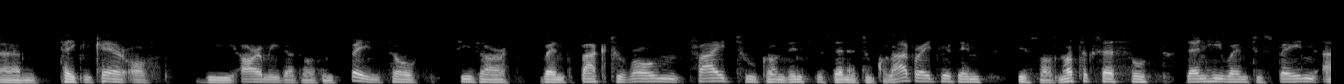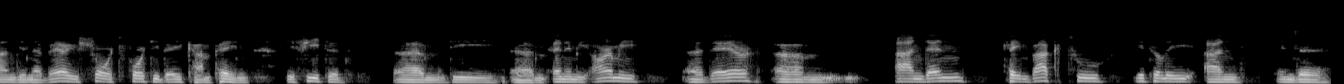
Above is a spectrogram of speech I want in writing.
um, taken care of the army that was in Spain. So Caesar went back to Rome, tried to convince the Senate to collaborate with him. This was not successful. Then he went to Spain and in a very short 40 day campaign defeated um, the um, enemy army uh, there um, and then came back to Italy and in the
